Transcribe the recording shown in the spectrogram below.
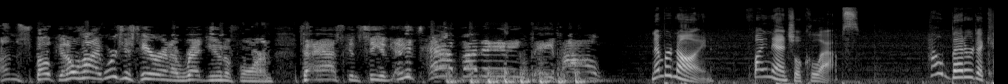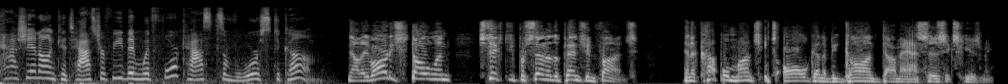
Unspoken. Oh, hi. We're just here in a red uniform to ask and see if it's happening, people. Number 9. Financial collapse. How better to cash in on catastrophe than with forecasts of worse to come? Now, they've already stolen 60% of the pension funds. In a couple months, it's all going to be gone, dumbasses. Excuse me.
